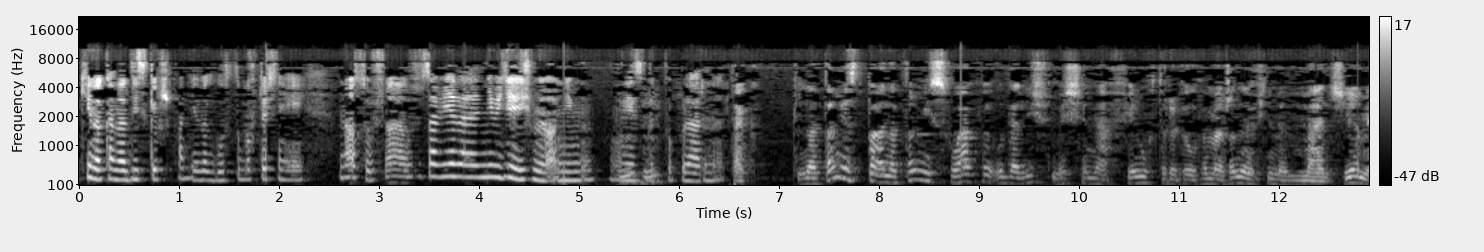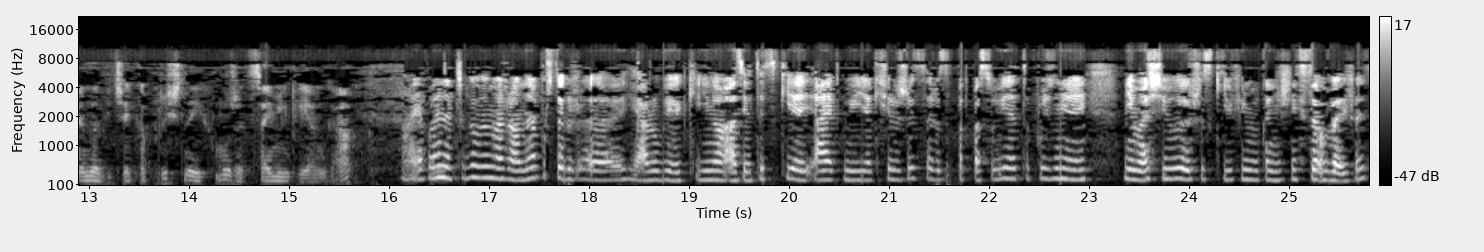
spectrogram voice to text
kino kanadyjskie przypadnie do gustu, bo wcześniej, no cóż, no, za wiele nie wiedzieliśmy o nim, nie jest Mhm. zbyt popularny. Tak. Natomiast po Anatomii Sławy udaliśmy się na film, który był wymarzonym filmem Madzi, a mianowicie Kapryśnej chmurze Simon Lianga. A ja powiem, dlaczego wymarzony, oprócz tego, że ja lubię kino azjatyckie, a jak mi jakiś reżyser podpasuje, to później nie ma siły, wszystkie filmy koniecznie chcę obejrzeć.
